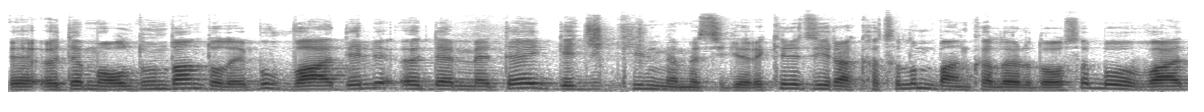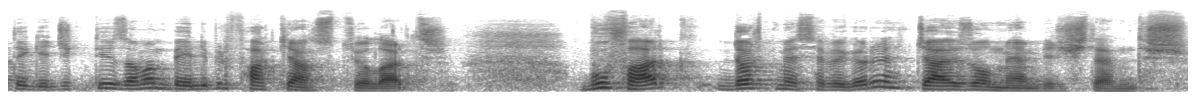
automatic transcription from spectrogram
e, ödeme olduğundan dolayı bu vadeli ödemede gecikilmemesi gerekir. Zira katılım bankaları da olsa bu vade geciktiği zaman belli bir fark yansıtıyorlardır. Bu fark dört mezhebe göre caiz olmayan bir işlemdir.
